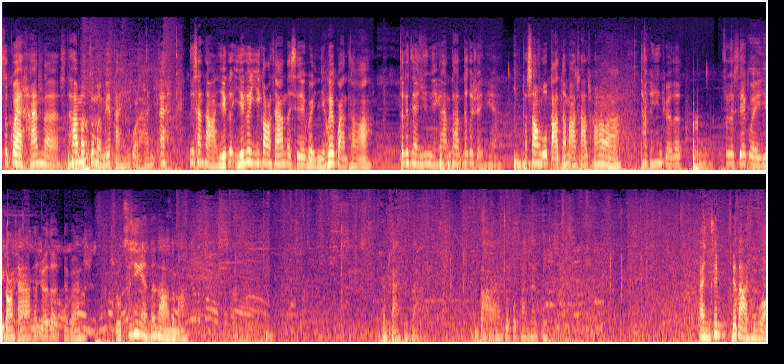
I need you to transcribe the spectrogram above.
是怪憨的，是他们根本没反应过来。哎，你想想，一个一个一杠三的吸血鬼，你会管他吗？这个剑姬，你看他那个血线，他上路把德玛杀穿了，他肯定觉得这个吸血鬼一杠三，他觉得对吧？有自信很正常的嘛。先传先传，打完这波团再说。哎，你先别打行不？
